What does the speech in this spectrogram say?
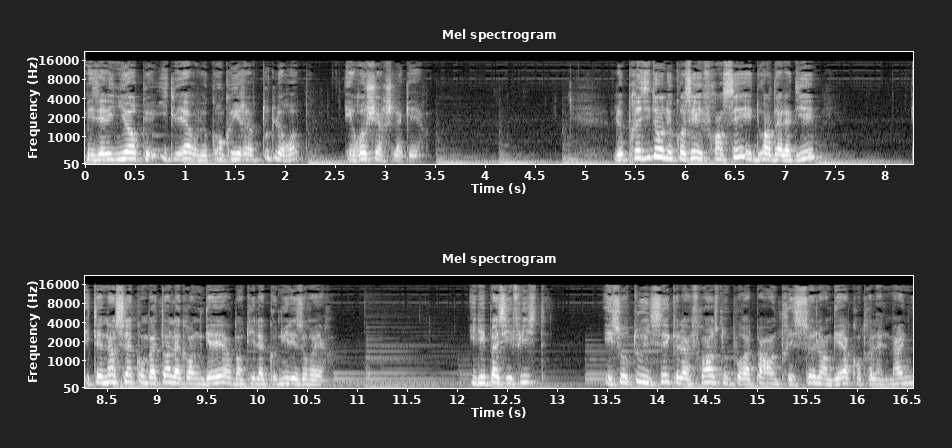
Mais elle ignore que Hitler veut conquérir toute l'Europe et recherche la guerre. Le président du Conseil français, Édouard Daladier, est un ancien combattant de la Grande Guerre dont il a connu les horaires. Il est pacifiste et surtout il sait que la France ne pourra pas entrer seule en guerre contre l'Allemagne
